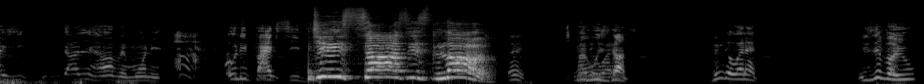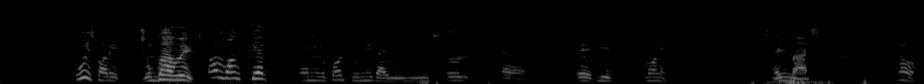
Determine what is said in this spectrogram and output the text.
This he, he doesn't have a money. Ah, only five seeds. Jesus is Lord. hey, And bring who the is wallet. that? Bring the wallet. Is it for you? Who is for it? Go away. Someone came and report to me that you, you stole uh, uh, his money. Are you mad? No.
